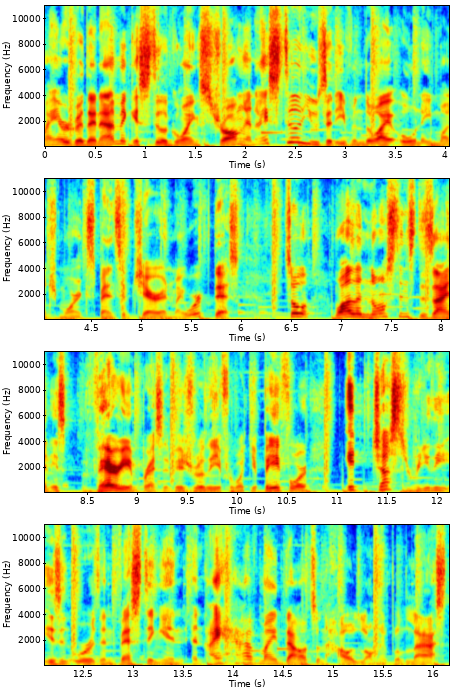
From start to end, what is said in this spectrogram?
My ergodynamic is still going strong and I still use it even though I own a much more expensive chair in my work desk. So while the Nostin's design is very impressive visually for what you pay for, it just really isn't worth investing in and I have my doubts on how long it will last.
